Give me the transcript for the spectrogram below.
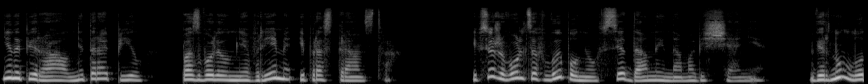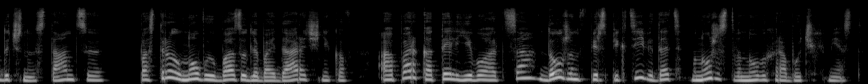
Не напирал, не торопил, позволил мне время и пространство. И все же Вольцев выполнил все данные нам обещания. Вернул лодочную станцию, построил новую базу для байдарочников, а парк-отель его отца должен в перспективе дать множество новых рабочих мест.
